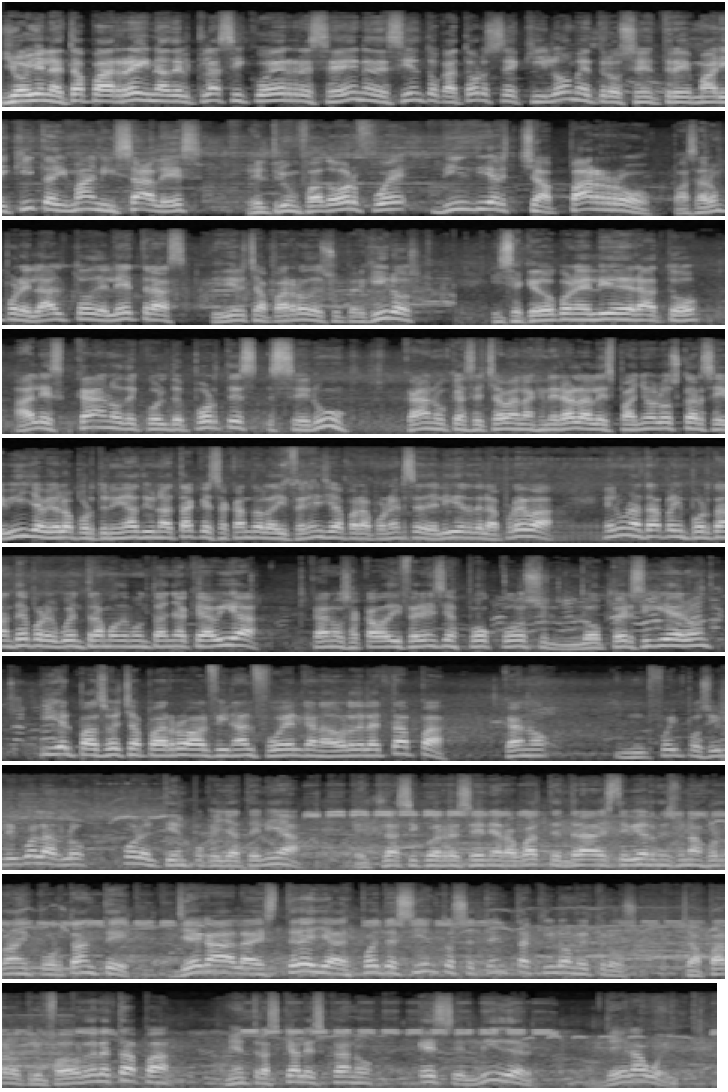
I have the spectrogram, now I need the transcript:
Y hoy en la etapa reina del clásico RCN de 114 kilómetros entre Mariquita y Manizales, el triunfador fue Didier Chaparro. Pasaron por el alto de letras Didier Chaparro de Supergiros y se quedó con el liderato Alex Cano de Coldeportes Cerú. Cano, que acechaba en la general al español Oscar Sevilla, vio la oportunidad de un ataque sacando la diferencia para ponerse de líder de la prueba en una etapa importante por el buen tramo de montaña que había. Cano sacaba diferencias, pocos lo persiguieron y el paso de Chaparro al final fue el ganador de la etapa. Cano fue imposible igualarlo por el tiempo que ya tenía. El clásico RCN Araguat tendrá este viernes una jornada importante. Llega a la estrella después de 170 kilómetros. Chaparro triunfador de la etapa, mientras que Alex Cano es el líder de la vuelta.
